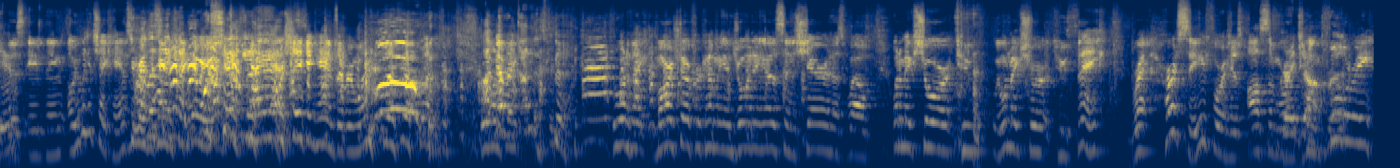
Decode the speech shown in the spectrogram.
here this evening. Oh, we can shake hands. You Yeah, raised your hand shake. There we we're shaking hands. We're shaking hands, everyone. we I've never thank- done this before. We want to thank Marsha for coming and joining us and Sharon as well. Want to make sure to we want to make sure to thank Brett Hersey for his awesome work Great job, on Brett. foolery,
